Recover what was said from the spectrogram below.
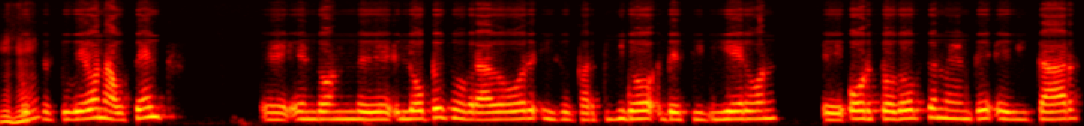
uh -huh. pues estuvieron ausentes eh, en donde López Obrador y su partido decidieron eh, ortodoxamente evitar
